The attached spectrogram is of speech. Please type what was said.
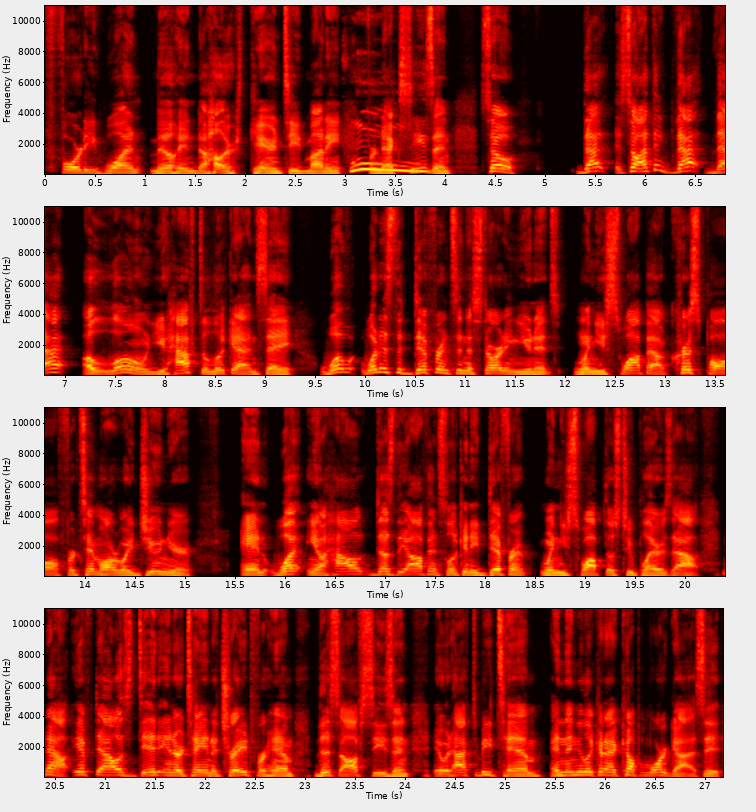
$41 million guaranteed money for next season. So that so I think that that alone you have to look at and say what what is the difference in the starting units when you swap out Chris Paul for Tim Hardaway Jr. and what you know how does the offense look any different when you swap those two players out? Now if dallas did entertain a trade for him this offseason it would have to be tim. And then you're looking at a couple more guys. It,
